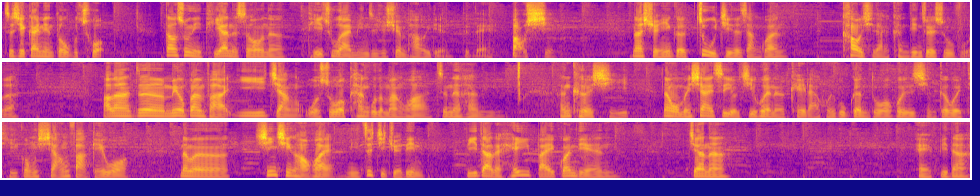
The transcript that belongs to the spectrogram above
这些概念都不错。告诉你提案的时候呢，提出来名字就炫炮一点，对不对？暴血。那选一个驻级的长官，靠起来肯定最舒服了。好了，这没有办法一一讲我所有看过的漫画，真的很很可惜。那我们下一次有机会呢，可以来回顾更多，或者请各位提供想法给我。那么心情好坏你自己决定。B 大的黑白观点，这样呢？哎，B 大，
